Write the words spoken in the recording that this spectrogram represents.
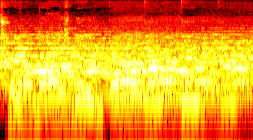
Mais meio bem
